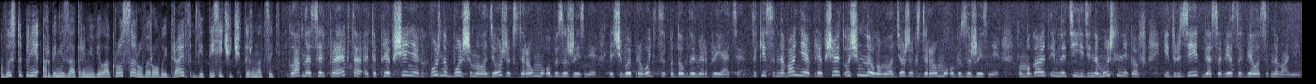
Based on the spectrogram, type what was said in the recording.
выступили организаторами велокросса «Роверовый драйв-2014». Главная цель проекта – это приобщение как можно больше молодежи к здоровому образу жизни, для чего и проводятся подобные мероприятия. Такие соревнования приобщают очень много молодежи к здоровому образу жизни, помогают им найти единомышленников и друзей для совместных велосоревнований.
